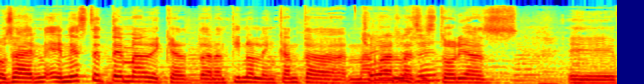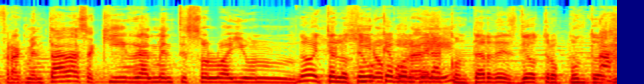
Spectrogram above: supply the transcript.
O sea, en, en este tema de que a Tarantino le encanta narrar sí, las sí. historias eh, fragmentadas, aquí realmente solo hay un. No, y te lo tengo que volver ahí. a contar desde otro punto de Ajá.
